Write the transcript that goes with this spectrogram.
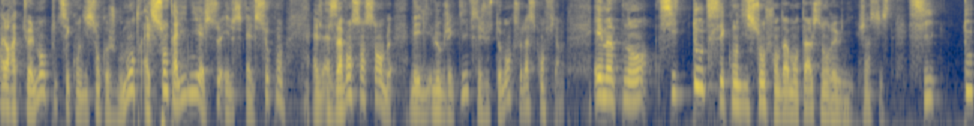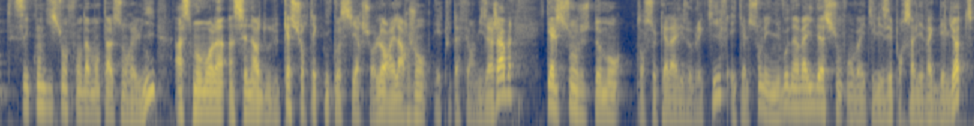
alors actuellement, toutes ces conditions que je vous montre, elles sont alignées, elles, se, elles, se, elles, avancent ensemble. Mais l'objectif, c'est justement que cela se confirme. Et maintenant, si toutes ces conditions fondamentales sont réunies, j'insiste, si toutes ces conditions fondamentales sont réunies, à ce moment-là, un scénario de cassure technique haussière sur l'or et l'argent est tout à fait envisageable quels sont justement dans ce cas-là les objectifs et quels sont les niveaux d'invalidation? On va utiliser pour ça les vagues d'Elliott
